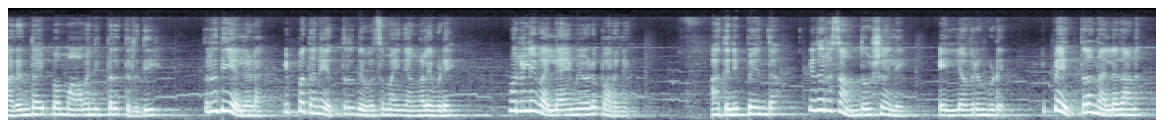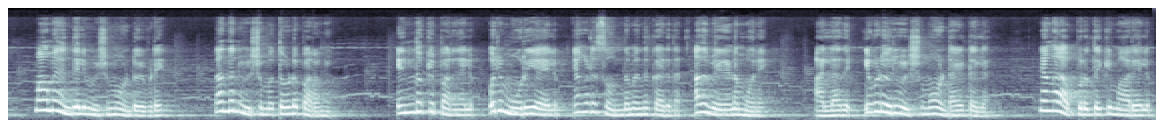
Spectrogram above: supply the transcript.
അതെന്താ ഇപ്പം മാമൻ ഇത്ര ധൃതി? ധൃതിയല്ലടാ ഇപ്പൊ തന്നെ എത്ര ദിവസമായി ഞങ്ങളിവിടെ? മുരളി വല്ലായ്മയോടെ പറഞ്ഞു അതിനിപ്പോൾ എന്താ? ഇതൊരു സന്തോഷമല്ലേ എല്ലാവരും കൂടെ. ഇപ്പം എത്ര നല്ലതാണ്. മാമൻ എന്തെങ്കിലും വിഷമമുണ്ടോ ഇവിടെ? നന്ദൻ വിഷമത്തോടെ പറഞ്ഞു എന്തൊക്കെ പറഞ്ഞാലും ഒരു മുറിയായാലും ഞങ്ങളുടെ സ്വന്തമെന്ന് കരുതാൻ അത് വേണം മോനെ. അല്ലാതെ ഇവിടെ ഒരു വിഷമവും ഉണ്ടായിട്ടല്ല. ഞങ്ങൾ അപ്പുറത്തേക്ക് മാറിയാലും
